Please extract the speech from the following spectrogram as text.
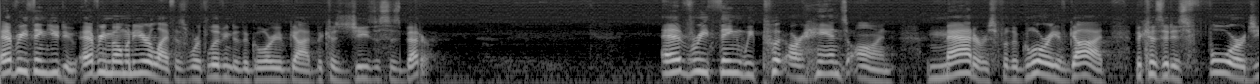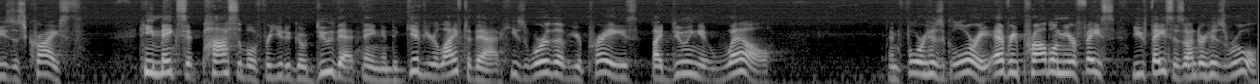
Everything you do, every moment of your life is worth living to the glory of God because Jesus is better. Everything we put our hands on matters for the glory of God because it is for Jesus Christ. He makes it possible for you to go do that thing and to give your life to that. He's worthy of your praise by doing it well and for his glory. Every problem you face, you face is under his rule.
